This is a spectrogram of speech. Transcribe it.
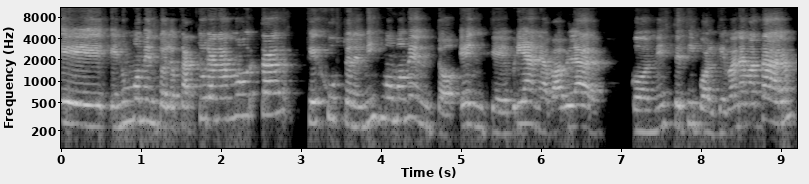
eh, en un momento lo capturan a Mortag, que justo en el mismo momento en que Brianna va a hablar con este tipo al que van a matar,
